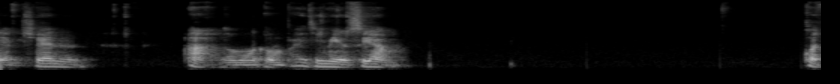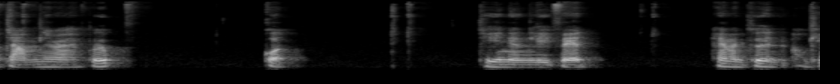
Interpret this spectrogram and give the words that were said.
อย่างเช่น อ่าสมมติผมไปที่มิวเซียม กดจำใช่ไหมปุ๊บ ทีหนึ่งรีเฟซให้มันขึ้น โอเค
